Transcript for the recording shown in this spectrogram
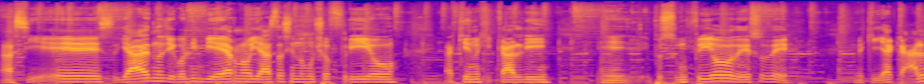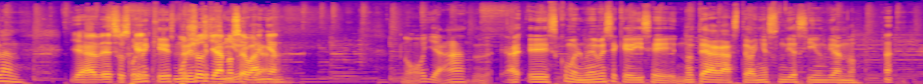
Así es, ya nos llegó el invierno, ya está haciendo mucho frío aquí en Mexicali. Eh, pues un frío de esos de, de que ya calan. Ya de esos que, que es muchos ya no se ya. bañan. No, ya. Es como el meme ese que dice, no te hagas, te bañas un día sí, un día no.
